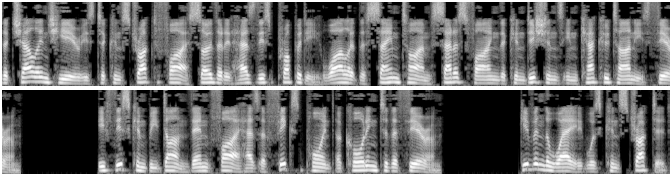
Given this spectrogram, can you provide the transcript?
The challenge here is to construct phi so that it has this property while at the same time satisfying the conditions in Kakutani's theorem. If this can be done then phi has a fixed point according to the theorem. Given the way it was constructed,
